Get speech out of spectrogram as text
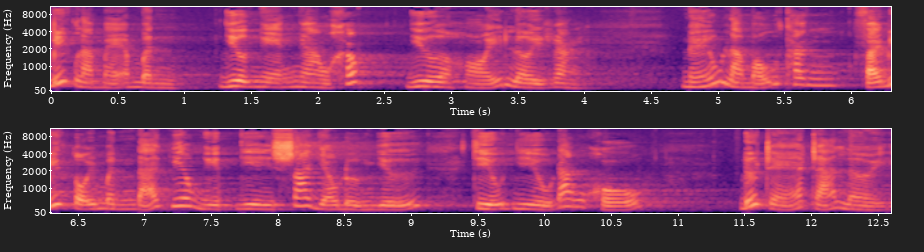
Biết là mẹ mình, Vừa nghẹn ngào khóc Vừa hỏi lời rằng Nếu là mẫu thân Phải biết tội mình đã gieo nghiệp gì Sa vào đường dữ Chịu nhiều đau khổ Đứa trẻ trả lời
